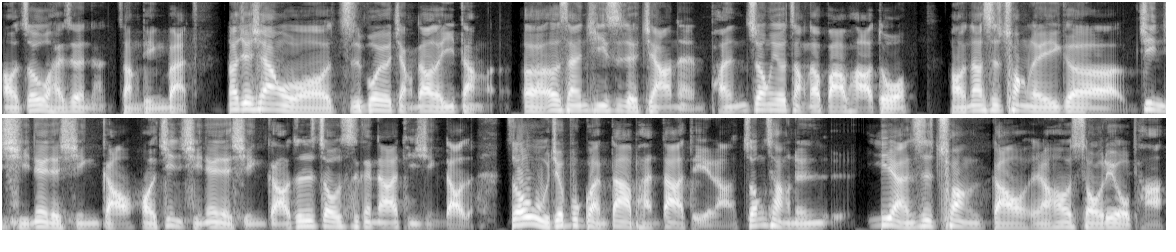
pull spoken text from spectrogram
哦，周五还是有涨停板。那就像我直播有讲到的一档，呃，二三七四的佳能，盘中有涨到八趴多，哦，那是创了一个近期内的新高，哦，近期内的新高，这是周四跟大家提醒到的。周五就不管大盘大跌了，中场人依然是创高，然后收六趴，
